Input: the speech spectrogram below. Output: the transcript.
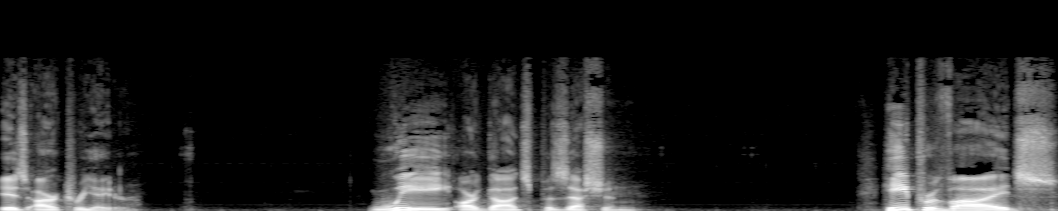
is our creator. We are God's possession. He provides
